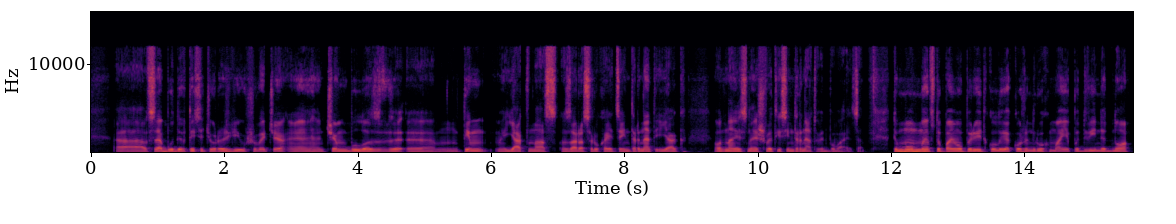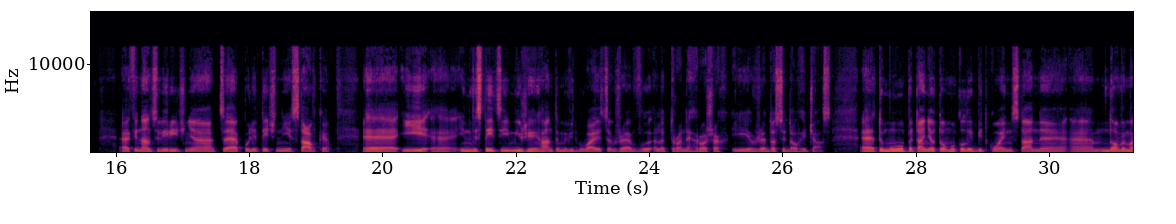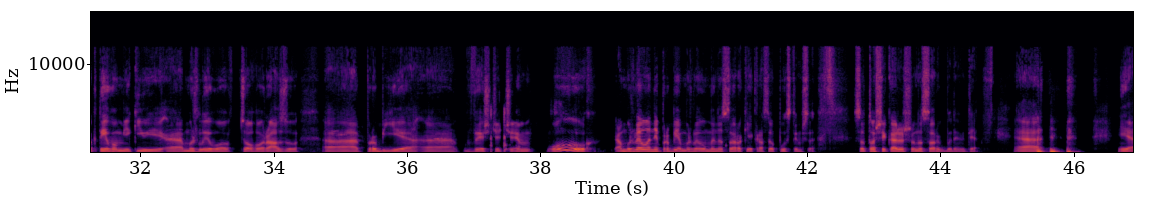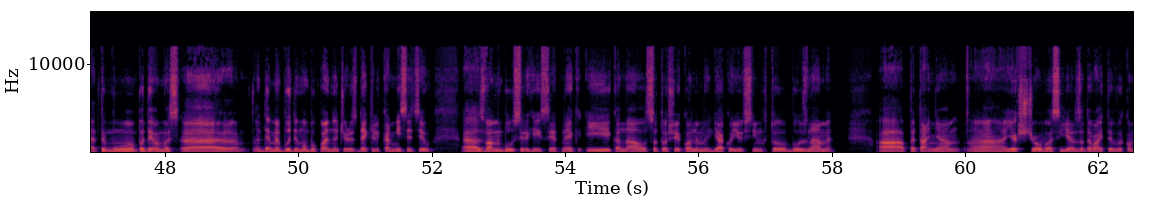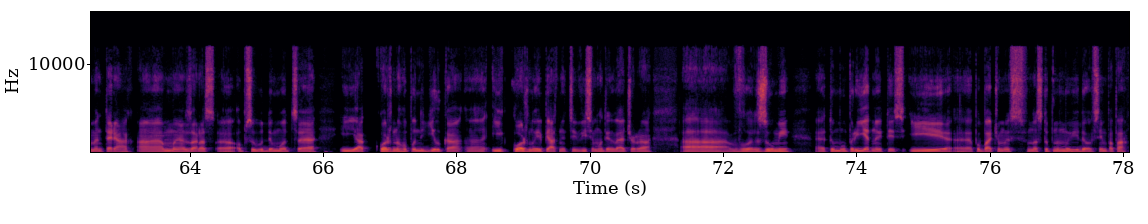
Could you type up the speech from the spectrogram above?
Все буде в тисячу разів швидше, е, чим було з е, тим, як в нас зараз рухається інтернет, і як одна із найшвидкість інтернету відбувається. Тому ми вступаємо в період, коли кожен рух має подвійне дно. Е, Фінансові рішення це політичні ставки. Е, І е, інвестиції між гігантами відбуваються вже в електронних грошах і вже досить довгий час. Тому питання в тому, коли біткоін стане новим активом, який можливо цього разу проб'є вище, чим ух, а можливо не проб'є, можливо, ми на 40 якраз опустимося. Сатоші каже, що на 40 будемо йти. Е, Є, тому подивимось, е, де ми будемо буквально через декілька місяців. Е, З вами був Сергій Ситник і канал Сатоші Економи. Дякую всім, хто був з нами. А питання, е, якщо у вас є, задавайте в коментарях. А ми зараз е, обсудимо це і як кожного понеділка, е, і кожної п'ятниці в 8 годин вечора е, в Зумі. Е, Тому приєднуйтесь і е, побачимось в наступному відео. Всім па-па!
